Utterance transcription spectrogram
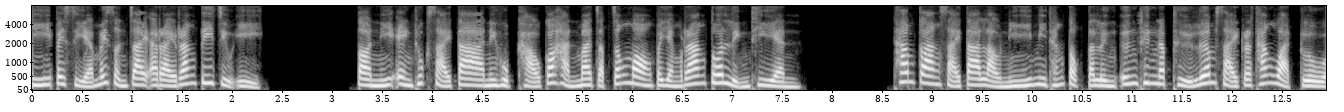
นี้ไปเสียไม่สนใจอะไรร่างตี้จิ๋วอีก ตอนนี้เองทุกสายตาในหุบเขาก็หันมาจับจ้องมองไปยังร่างต้วนหลิงเทียน ท่ามกลางสายตาเหล่านี้มีทั้งตกตะลึงอึ้งทึ่งนับถือเลื่อมใสกระทั่งหวาดกลัว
